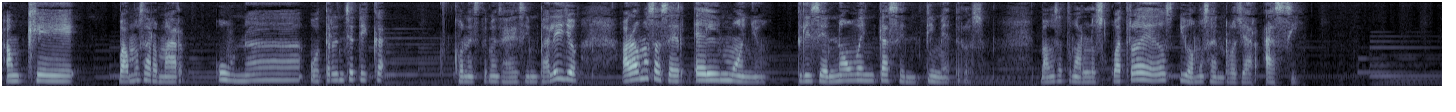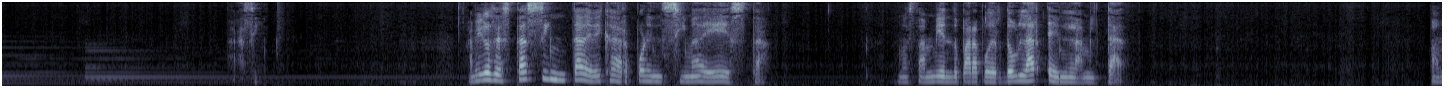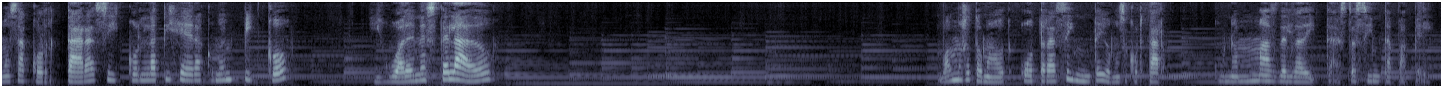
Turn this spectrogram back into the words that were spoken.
aunque vamos a armar una otra anchetica con este mensaje sin palillo. Ahora vamos a hacer el moño. Utilicé 90 centímetros. Vamos a tomar los cuatro dedos y vamos a enrollar así. Así. Amigos, esta cinta debe quedar por encima de esta. Como están viendo, para poder doblar en la mitad. Vamos a cortar así con la tijera como en pico, igual en este lado. Vamos a tomar otra cinta y vamos a cortar una más delgadita, esta cinta papel.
